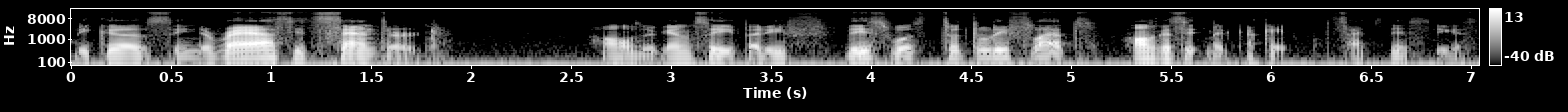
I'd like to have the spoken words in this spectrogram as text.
because in the rest it's centered, as you can see. But if this was totally flat, how you can see? But okay, besides this, because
